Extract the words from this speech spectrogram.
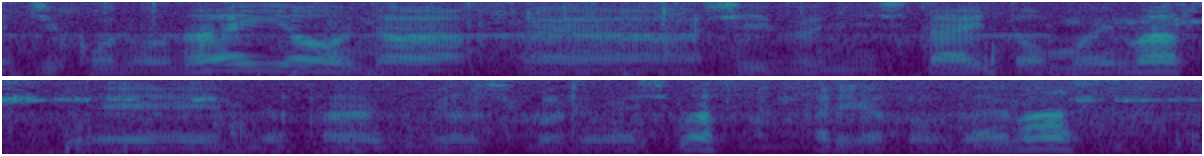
えー、事故のないような、えー、シーズンにしたいと思います、え皆さんよろしくお願いします。ありがとうございます。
